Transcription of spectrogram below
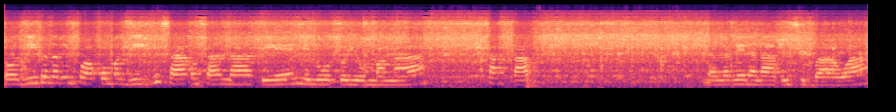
So, dito na rin po ako magigisa kung saan natin niluto yung mga sangkap. Lalagay na natin si bawang.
